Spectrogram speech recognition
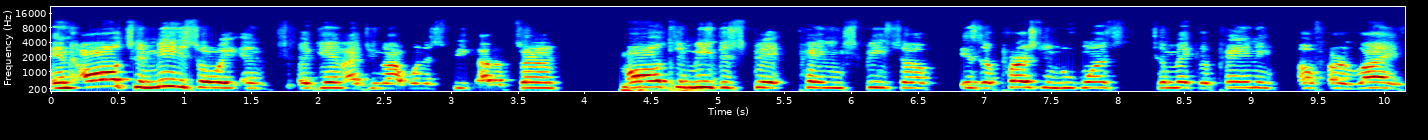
And all to me, sorry, and again, I do not want to speak out of turn. All to me, this painting speaks of is a person who wants to make a painting of her life,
